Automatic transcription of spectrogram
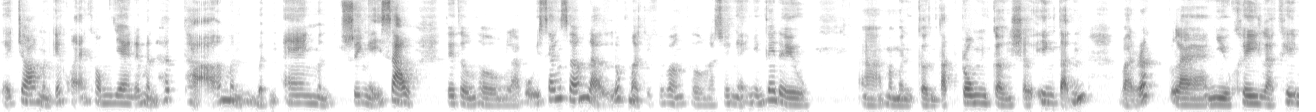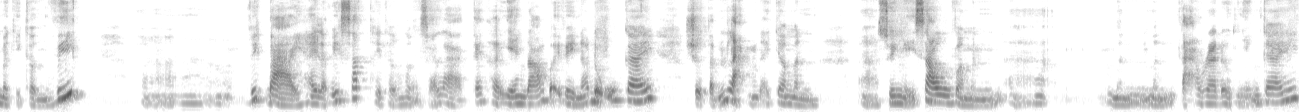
để cho mình cái khoảng không gian để mình hít thở, mình bình an, mình suy nghĩ sâu. Thì thường thường là buổi sáng sớm là lúc mà chị Phi Vân thường là suy nghĩ những cái điều, à, mà mình cần tập trung, cần sự yên tĩnh và rất là nhiều khi là khi mà chị cần viết, à, viết bài hay là viết sách thì thường thường sẽ là cái thời gian đó. Bởi vì nó đủ cái sự tĩnh lặng để cho mình, à, suy nghĩ sâu và mình, à, mình mình tạo ra được những cái,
